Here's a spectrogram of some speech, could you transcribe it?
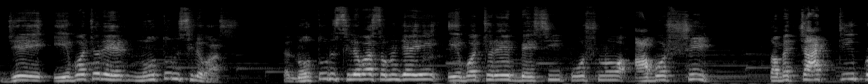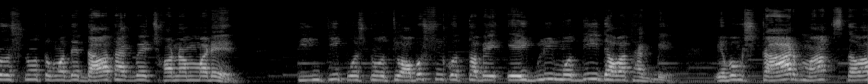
যে এবছরের নতুন সিলেবাস, তা নতুন সিলেবাস অনুযায়ী এবছরে বেশি প্রশ্ন আবশ্যিক। তবে চারটি প্রশ্ন তোমাদের দেওয়া থাকবে ছ নম্বরের। তিনটি প্রশ্ন অতি অবশ্যই করতে হবে, এইগুলির মধ্যেই দেওয়া থাকবে এবং স্টার মার্কস দেওয়া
